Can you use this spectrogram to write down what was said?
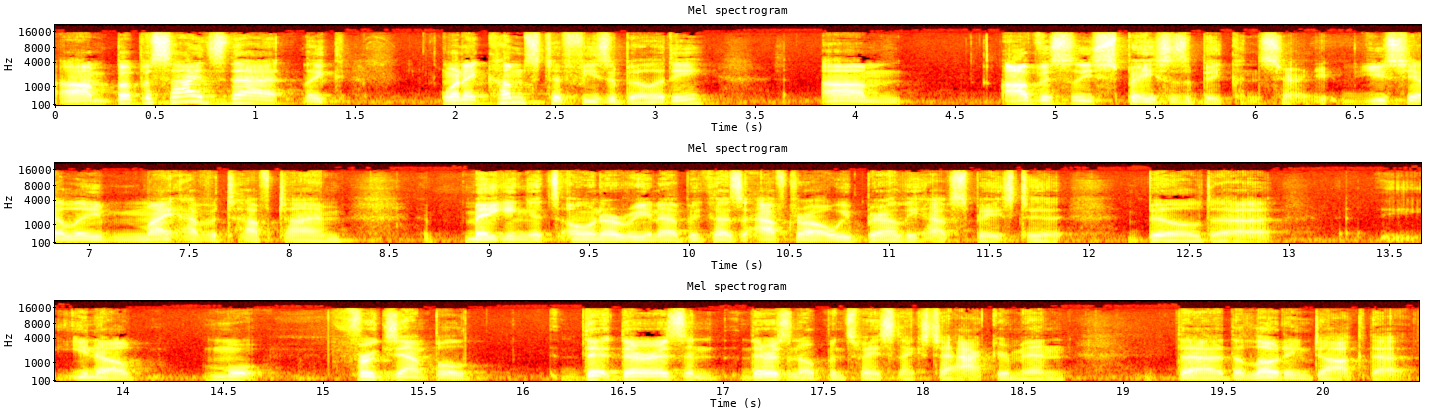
Um, but besides that, like when it comes to feasibility, um, obviously space is a big concern. UCLA might have a tough time making its own arena because, after all, we barely have space to build. Uh, you know, more. For example, there, there is an there is an open space next to Ackerman, the the loading dock that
